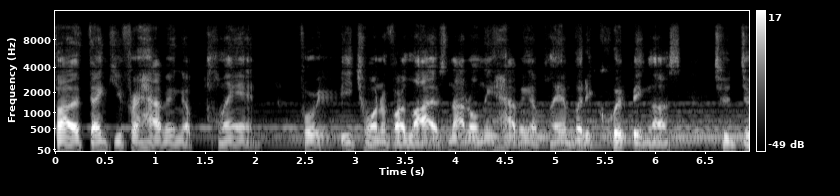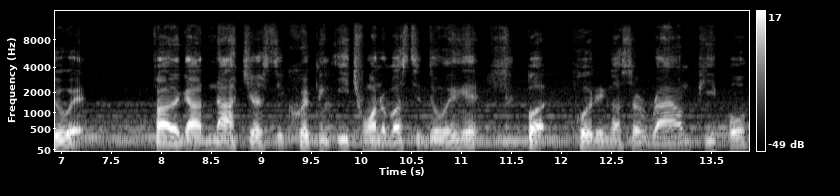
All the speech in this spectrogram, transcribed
Father, thank you for having a plan for each one of our lives, not only having a plan, but equipping us to do it. Father God, not just equipping each one of us to doing it, but putting us around people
